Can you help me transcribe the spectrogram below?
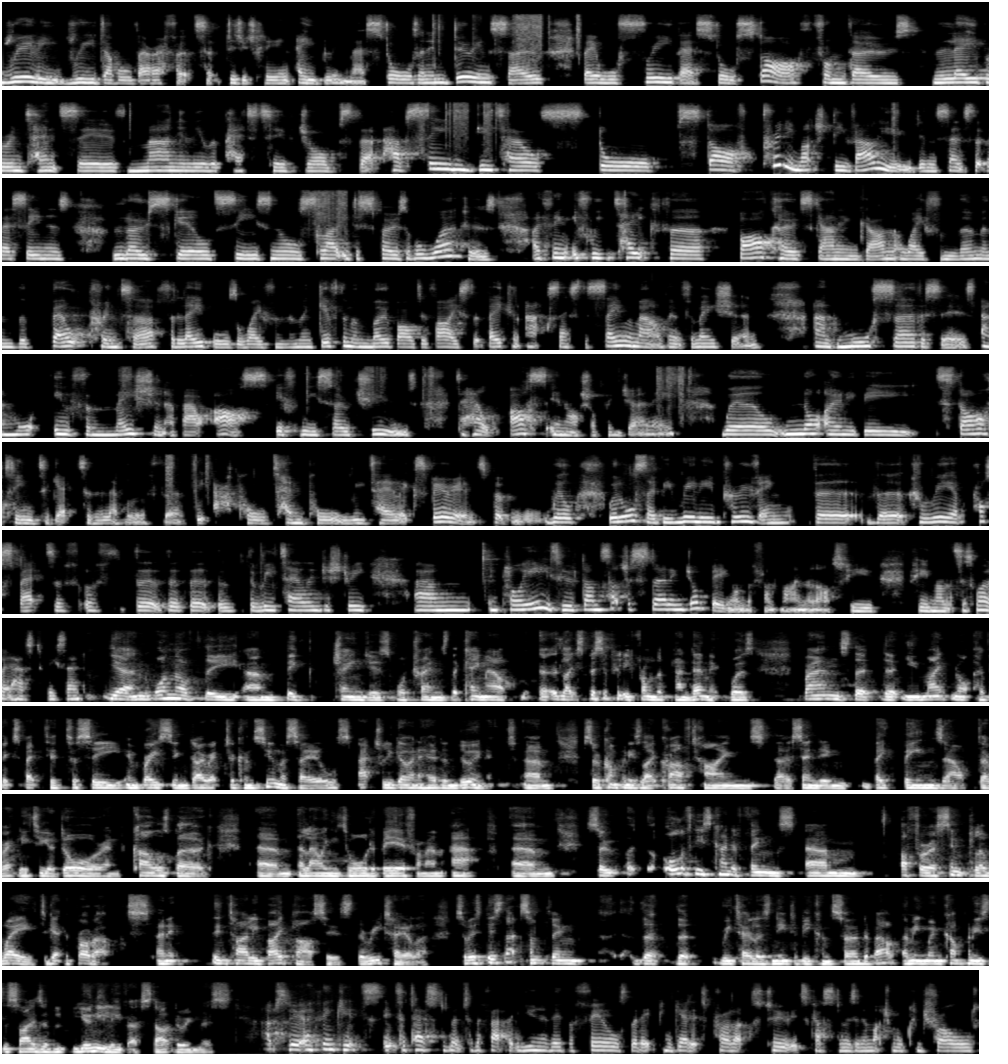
really redouble their efforts at digitally enabling their stores. And in doing so, they will free their store staff from those labor intensive, manually repetitive jobs that have seen retail store staff pretty much devalued in the sense that they're seen as low skilled, seasonal, slightly disposable workers. I think if we take the barcode scanning gun away from them and the belt printer for labels away from them and give them a mobile device that they can access the same amount of information and more services and more information about us if we so choose to help us in our shopping journey will not only be starting to get to the level of the, the Apple Temple retail experience, but we'll, we'll also be really improving the the career prospects of, of the, the, the, the, retail industry um, employees who have done such a sterling job being on the front line the last few few months as well. It has to be said. Yeah, and one of the um, big changes or trends that came out, uh, like specifically from the pandemic, was brands that that you might not have expected to see embracing direct to consumer sales actually going ahead and doing it. Um, so companies like Kraft Heinz uh, sending baked beans out directly to your door, and Carlsberg um, allowing you to order beer from an app. Um, so uh, all of these kind of things um, offer a simpler way to get the products, and it entirely bypasses the retailer. So is, is that something that that retailers need to be concerned about? I mean, when companies the size of Unilever start doing this. Absolutely. I think it's it's a testament to the fact that Unilever feels that it can get its products to its customers in a much more controlled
